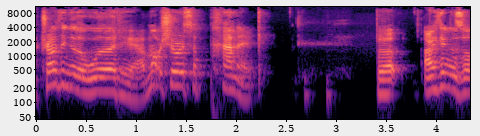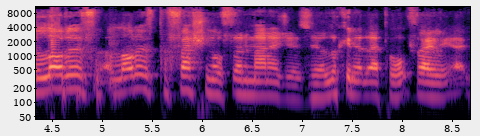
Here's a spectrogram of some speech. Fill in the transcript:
I'm trying to think of the word here. I'm not sure it's a panic, but I think there's a lot of a lot of professional fund managers who are looking at their portfolio,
